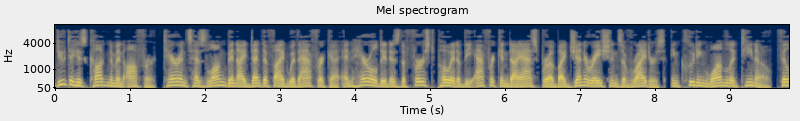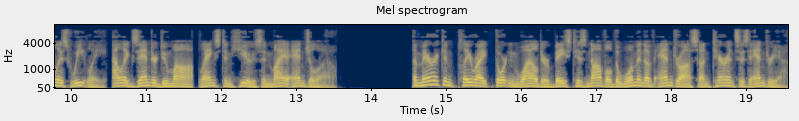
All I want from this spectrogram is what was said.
Due to his cognomen Afer, Terence has long been identified with Africa and heralded as the first poet of the African diaspora by generations of writers, including Juan Latino, Phillis Wheatley, Alexander Dumas, Langston Hughes and Maya Angelou. American playwright Thornton Wilder based his novel The Woman of Andros on Terence's Andria.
